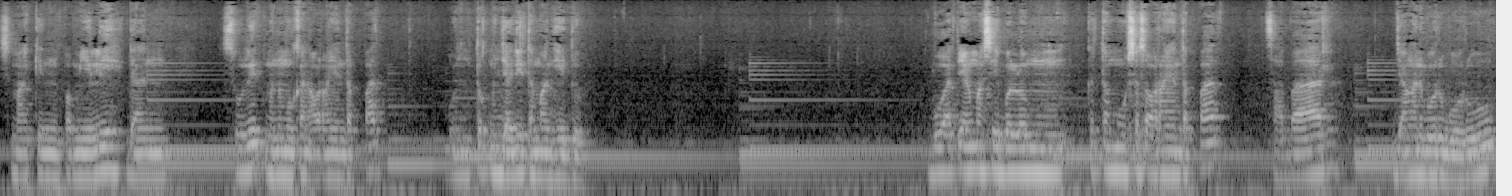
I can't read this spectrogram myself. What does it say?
Semakin pemilih dan sulit menemukan orang yang tepat untuk menjadi teman hidup. Buat yang masih belum ketemu seseorang yang tepat, sabar, jangan buru-buru,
